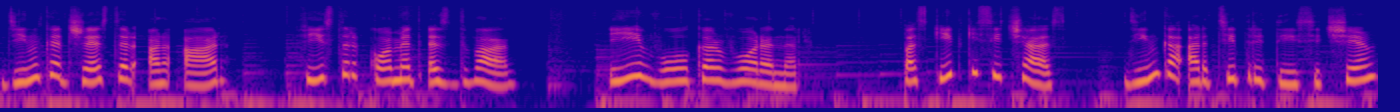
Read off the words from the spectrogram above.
Dinka Jester RR, Fister Comet S2 и Vulcar Warrener. По скидке сейчас Dinka RT3000,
